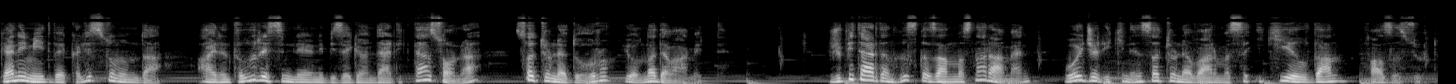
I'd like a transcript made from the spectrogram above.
Ganymede ve Callisto'nun da ayrıntılı resimlerini bize gönderdikten sonra Satürn'e doğru yoluna devam etti. Jüpiter'den hız kazanmasına rağmen Voyager 2'nin Satürn'e varması 2 yıldan fazla sürdü.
